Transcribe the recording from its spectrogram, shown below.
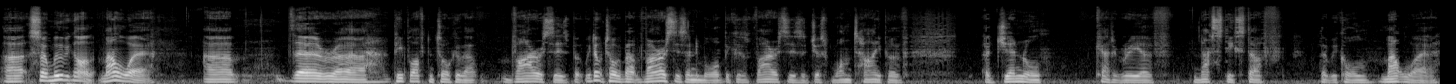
Uh, so moving on, malware. Um, there, uh, people often talk about viruses, but we don't talk about viruses anymore because viruses are just one type of a general category of nasty stuff that we call malware.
